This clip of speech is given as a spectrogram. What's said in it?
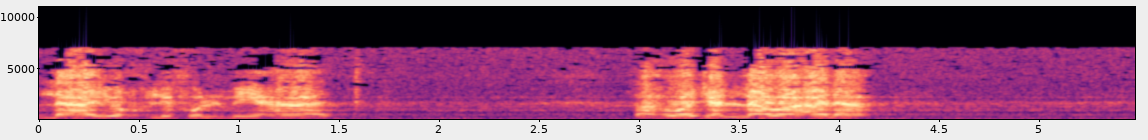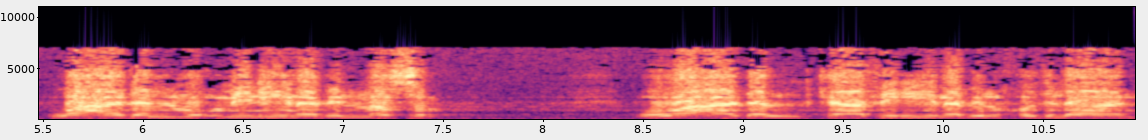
لا يخلف الميعاد. فهو جل وعلا وعد المؤمنين بالنصر ووعد الكافرين بالخذلان.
